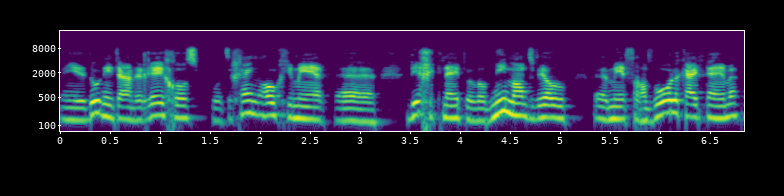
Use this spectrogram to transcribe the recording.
en je doet niet aan de regels, wordt er geen oogje meer uh, dichtgeknepen, want niemand wil uh, meer verantwoordelijkheid nemen.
